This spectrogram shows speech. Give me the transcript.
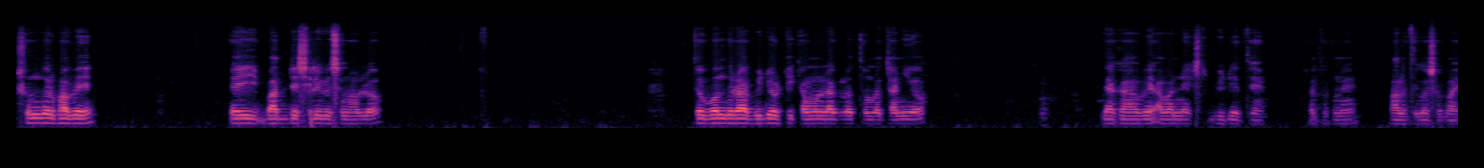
সুন্দরভাবে এই বার্থডে সেলিব্রেশন হলো। তো বন্ধুরা, ভিডিওটি কেমন লাগল তোমরা জানিও। দেখা হবে আবার নেক্সট ভিডিওতে ততক্ষণে ভালো থেকো সবাই।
